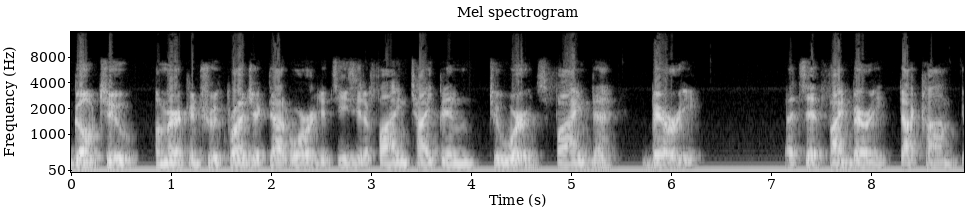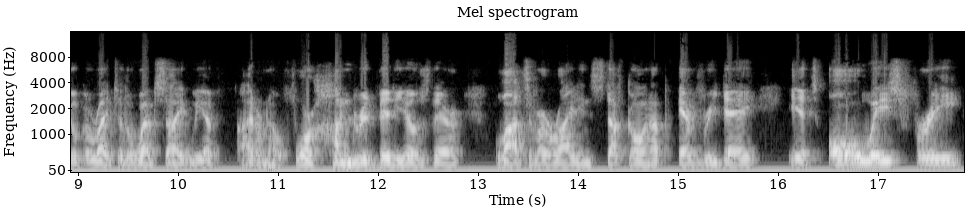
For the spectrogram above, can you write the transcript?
go to AmericanTruthProject.org. It's easy to find. Type in two words find Barry. That's it, findbarry.com. You'll go right to the website. We have, I don't know, 400 videos there. Lots of our writing, stuff going up every day. It's always free.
